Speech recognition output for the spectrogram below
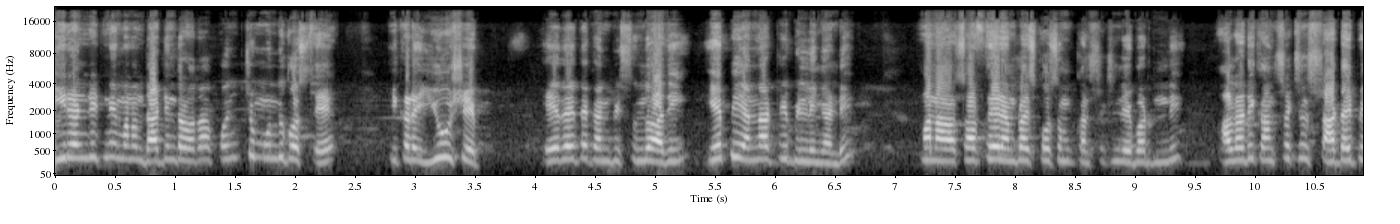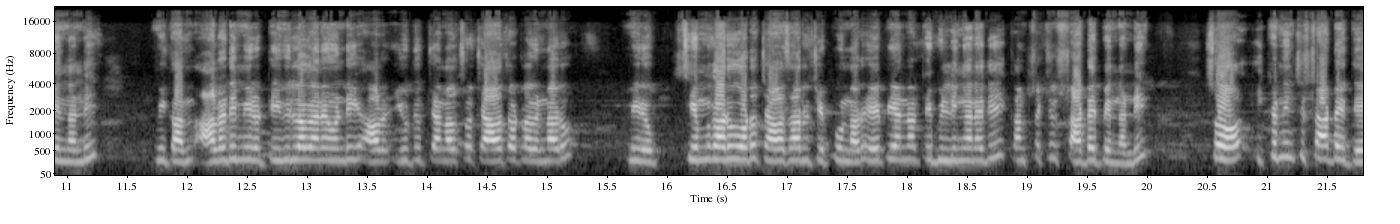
ఈ రెండింటిని మనం దాటిన తర్వాత కొంచెం ముందుకు వస్తే ఇక్కడ యూ షేప్ ఏదైతే కనిపిస్తుందో అది ఏపీ ఎన్ఆర్టీ బిల్డింగ్ అండి. మన సాఫ్ట్వేర్ ఎంప్లాయీస్ కోసం కన్స్ట్రక్షన్ చేయబడుతుంది. ఆల్రెడీ కన్స్ట్రక్షన్ స్టార్ట్ అయిపోయిందండి. మీకు ఆల్రెడీ మీరు టీవీలో కానివ్వండి యూట్యూబ్ ఛానల్స్ చాలా చోట్ల విన్నారు. మీరు సీఎం గారు కూడా చాలాసార్లు చెప్పి ఉన్నారు. ఏపీ ఎన్ఆర్టీ బిల్డింగ్ అనేది కన్స్ట్రక్షన్ స్టార్ట్ అయిపోయిందండి. సో ఇక్కడ నుంచి స్టార్ట్ అయితే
